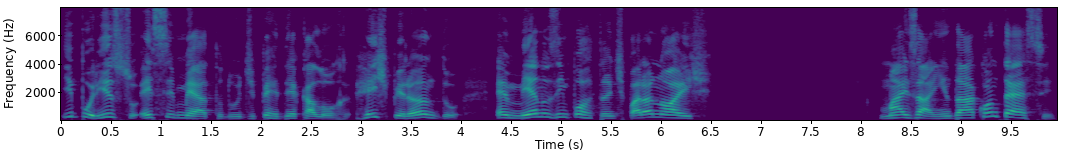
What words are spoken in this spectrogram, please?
E, por isso, esse método de perder calor respirando é menos importante para nós. Mas ainda acontece.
